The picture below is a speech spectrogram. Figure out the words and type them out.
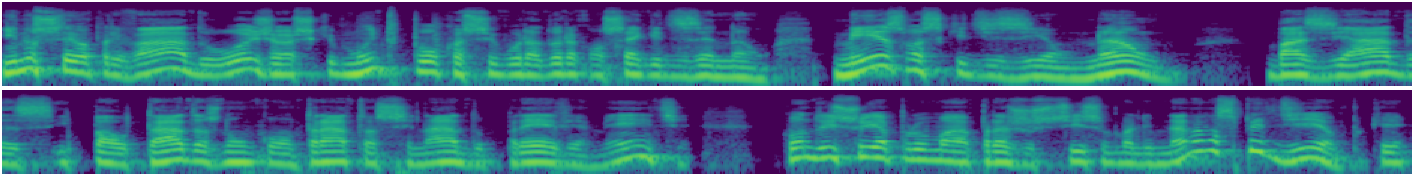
e no sistema privado, hoje, eu acho que muito pouco a seguradora consegue dizer não. Mesmo as que diziam não, baseadas e pautadas num contrato assinado previamente, quando isso ia para a justiça, para uma liminar, elas perdiam, porque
